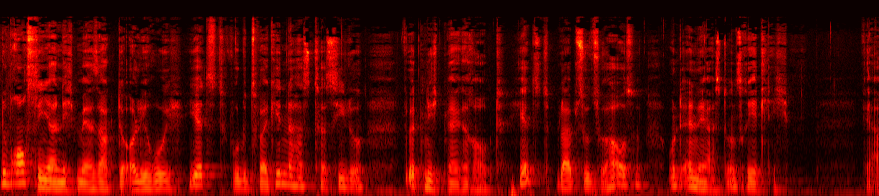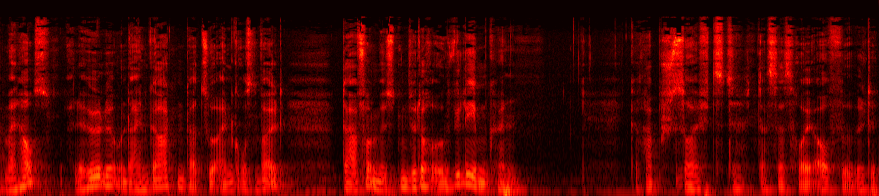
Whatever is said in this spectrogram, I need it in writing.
Du brauchst ihn ja nicht mehr, sagte Olli ruhig. Jetzt, wo du zwei Kinder hast, Tassilo, wird nicht mehr geraubt. Jetzt bleibst du zu Hause und ernährst uns redlich. Wir haben ein Haus, eine Höhle und einen Garten, dazu einen großen Wald. Davon müssten wir doch irgendwie leben können. Grabsch seufzte, dass das Heu aufwirbelte.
